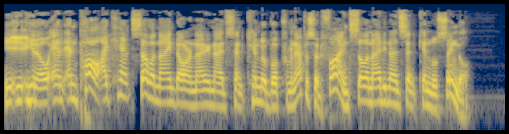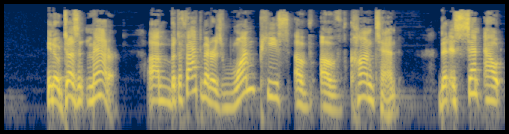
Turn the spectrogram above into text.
You, you know, and, and Paul, I can't sell a $9.99 Kindle book from an episode. Fine, sell a 99 cent Kindle single. You know, doesn't matter. Um, but the fact of the matter is, one piece of, of content that is sent out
